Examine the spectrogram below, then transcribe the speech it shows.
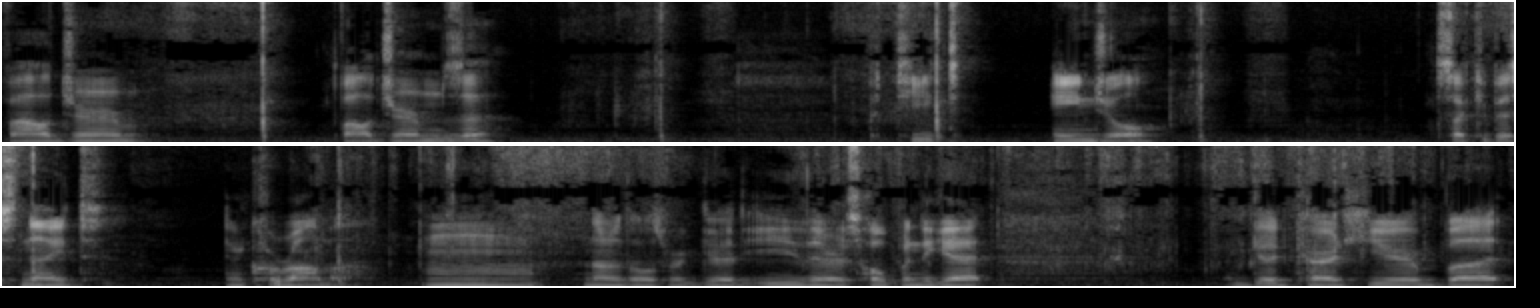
Vile Germ. Vile Germs. Petite Angel. Succubus Knight, and Kurama. Mm, none of those were good either. I was hoping to get good card here, but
